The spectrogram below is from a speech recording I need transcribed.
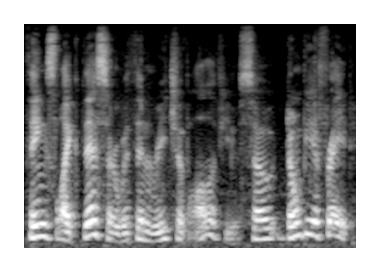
Things like this are within reach of all of you, so don't be afraid.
